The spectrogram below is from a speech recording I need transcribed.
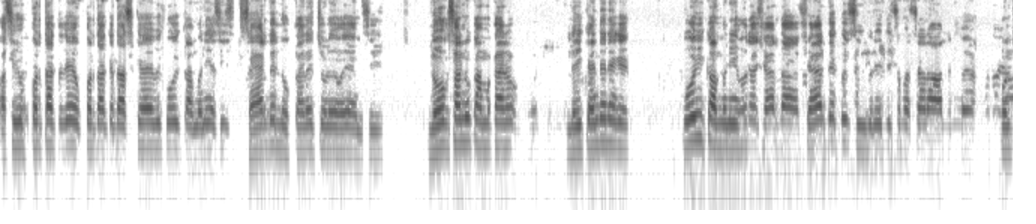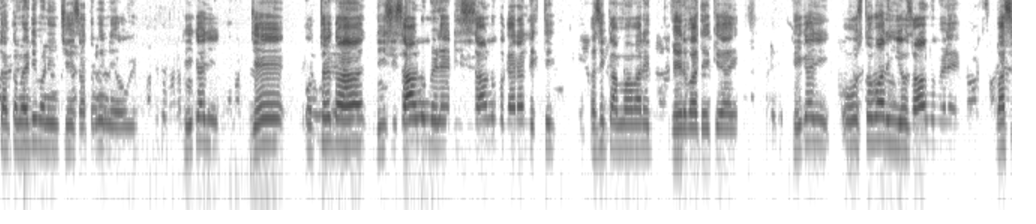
ਅਸੀਂ ਉੱਪਰ ਤੱਕ ਗਏ ਉੱਪਰ ਤੱਕ ਦੱਸ ਕੇ ਆਏ ਵੀ ਕੋਈ ਕੰਮ ਨਹੀਂ ਅਸੀਂ ਸ਼ਹਿਰ ਦੇ ਲੋਕਾਂ ਦੇ ਚੁਣੇ ਹੋਏ ਐਮਸੀ ਲੋਕ ਸਾਨੂੰ ਕੰਮ ਕਰ ਲਈ ਕਹਿੰਦੇ ਨੇਗੇ ਕੋਈ ਕੰਮ ਨਹੀਂ ਹੋ ਰਿਹਾ ਸ਼ਹਿਰ ਦਾ, ਸ਼ਹਿਰ ਦੇ ਕੋਈ ਸੀਵਰੇਜ ਦੀ ਸਮੱਸਿਆ ਦਾ ਹੱਲ ਨਹੀਂ ਹੋਇਆ। ਹੁਣ ਤੱਕ ਕਮੇਟੀ ਬਣੀ 6-7 ਮਹੀਨੇ ਹੋ ਗਏ। ਠੀਕ ਹੈ ਜੀ। ਜੇ ਉੱਥੇ ਕਹਾ ਡੀਸੀ ਸਾਹਿਬ ਨੂੰ ਮਿਲੇ ਡੀਸੀ ਸਾਹਿਬ ਨੂੰ ਵਗੈਰਾ ਲਿਖਤੀ, ਅਸੀਂ ਕੰਮਾਂ ਬਾਰੇ ਵੇਰਵਾ ਦੇ ਕੇ ਆਏ। ਠੀਕ ਹੈ ਜੀ। ਉਸ ਤੋਂ ਬਾਅਦ ਈਓ ਸਾਹਿਬ ਨੂੰ ਮਿਲੇ। ਬਸ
